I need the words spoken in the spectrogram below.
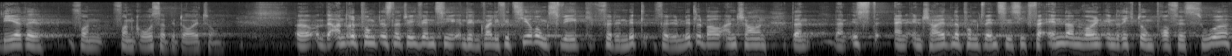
Lehre von, von großer Bedeutung. Äh, und der andere Punkt ist natürlich, wenn Sie den Qualifizierungsweg für den, Mittel, für den Mittelbau anschauen, dann, dann, ist ein entscheidender Punkt, wenn Sie sich verändern wollen in Richtung Professur,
